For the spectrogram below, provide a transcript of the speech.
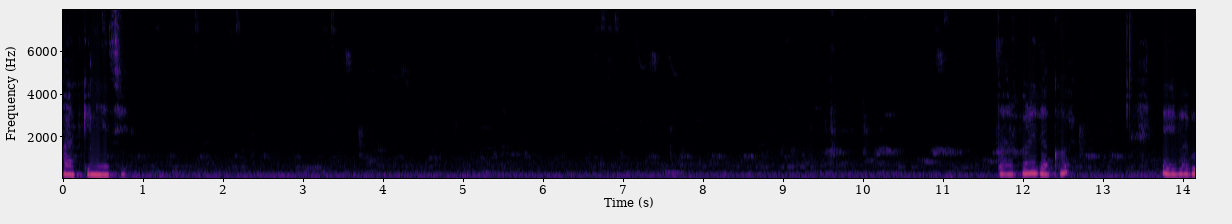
আটকে নিয়েছি। তারপরে দেখো, এইভাবে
